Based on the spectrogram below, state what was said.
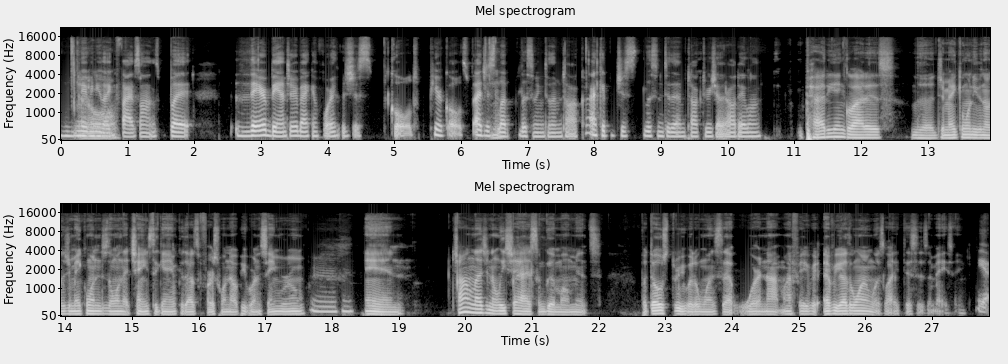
maybe knew like five songs, but their banter back and forth was just gold, pure gold. I just Mm. loved listening to them talk. I could just listen to them talk to each other all day long. Patti and Gladys, the Jamaican one, even though the Jamaican one is the one that changed the game because that was the first one that people were in the same room. Mhm. And John Legend and Alicia had some good moments, but those three were the ones that were not my favorite. Every other one was like, this is amazing. Yeah.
